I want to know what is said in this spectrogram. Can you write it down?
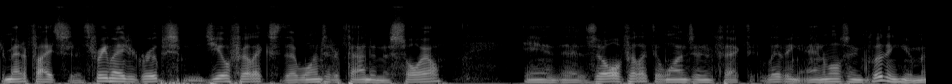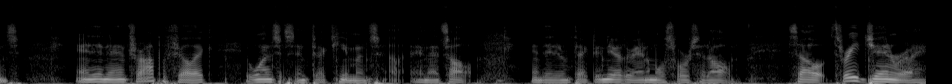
Dermatophytes are three major groups. Geophilics, the ones that are found in the soil, and zoophilic, the ones that infect living animals, including humans, and then anthropophilic, the ones that infect humans, uh, and that's all. And they don't infect any other animal source at all. So three genera,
